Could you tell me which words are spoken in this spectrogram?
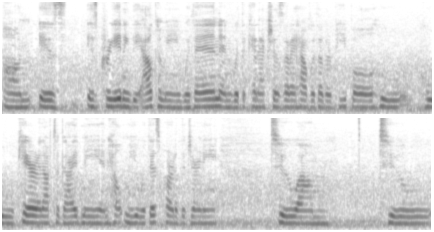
um, is is creating the alchemy within and with the connections that I have with other people who who care enough to guide me and help me with this part of the journey. to um, to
